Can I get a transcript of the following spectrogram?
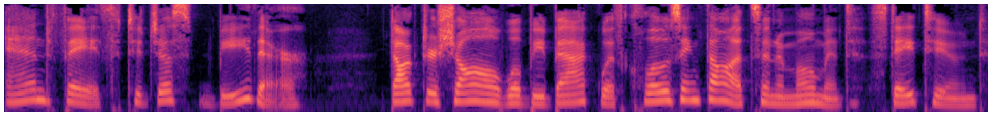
and faith to just be there. Dr. Schaal will be back with closing thoughts in a moment. Stay tuned.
